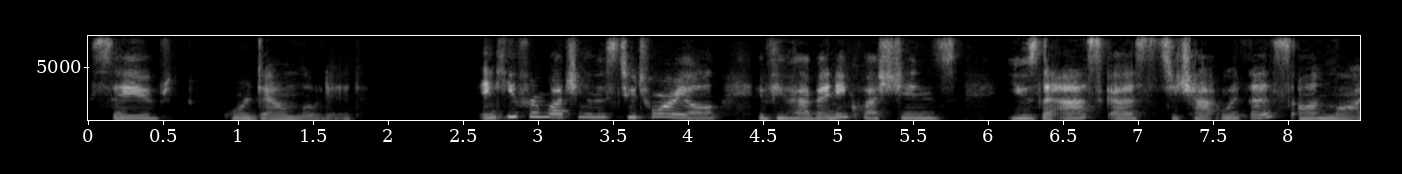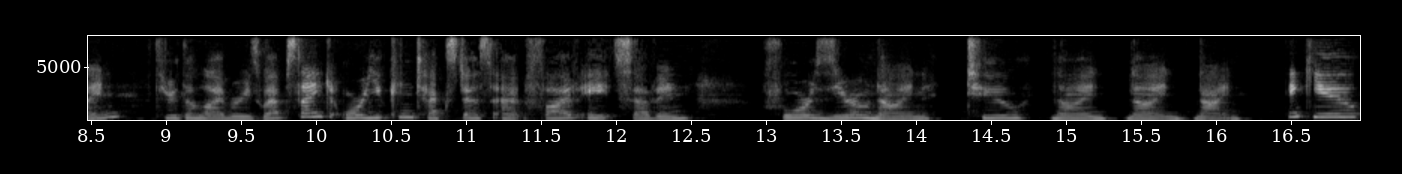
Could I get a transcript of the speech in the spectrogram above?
saved, or downloaded. Thank you for watching this tutorial. If you have any questions, use the Ask Us to chat with us online through the library's website, or you can text us at 587 409 2999. Thank you.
